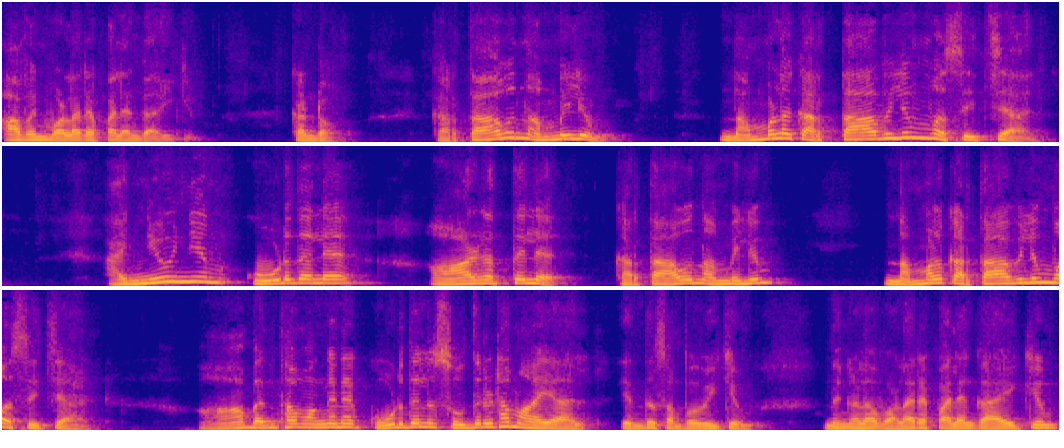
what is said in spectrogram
അവൻ വളരെ ഫലം കായ്ക്കും. കണ്ടോ? കർത്താവ് നമ്മിലും നമ്മൾ കർത്താവിലും വസിച്ചാൽ അന്യോന്യം കൂടുതൽ ആഴത്തിൽ കർത്താവ് നമ്മിലും നമ്മൾ കർത്താവിലും വസിച്ചാൽ ആ ബന്ധം അങ്ങനെ കൂടുതൽ സുദൃഢമായാൽ എന്ത് സംഭവിക്കും? നിങ്ങൾ വളരെ ഫലം കായ്ക്കും.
